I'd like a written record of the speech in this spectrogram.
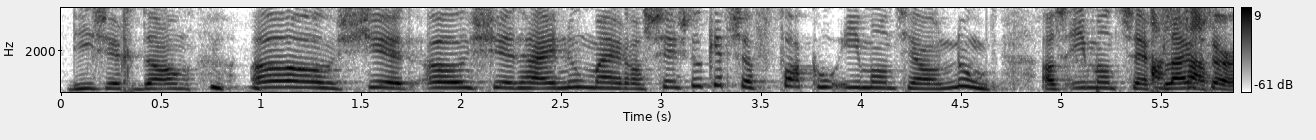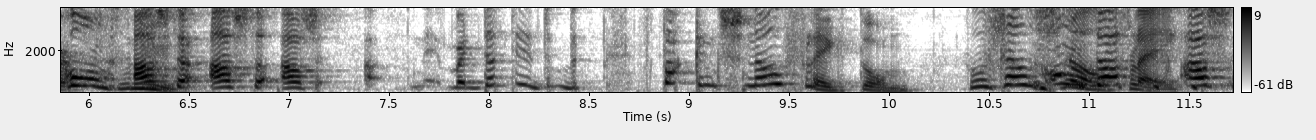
die zich dan... Oh shit, oh shit, hij noemt mij racist. Doe ik even zo fuck hoe iemand jou noemt. Als iemand zegt, Als luister... Als de, als de, als... maar dat is... Fucking snowflake, Tom. Hoezo Omdat snowflake? als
